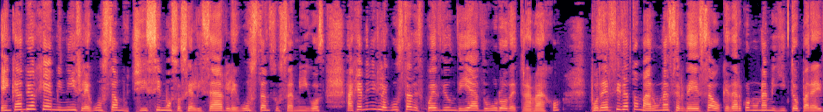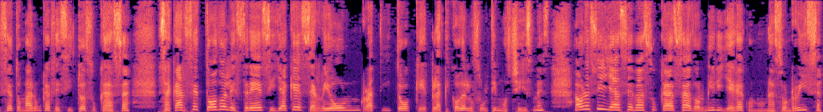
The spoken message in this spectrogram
En cambio a Géminis le gusta muchísimo socializar, le gustan sus amigos. A Géminis le gusta después de un día duro de trabajo poderse ir a tomar una cerveza o quedar con un amiguito para irse a tomar un cafecito a su casa, sacarse todo el estrés y ya que se rió un ratito que platicó de los últimos chismes, ahora sí ya se va a su casa a dormir y llega con una sonrisa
